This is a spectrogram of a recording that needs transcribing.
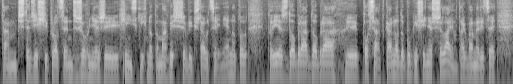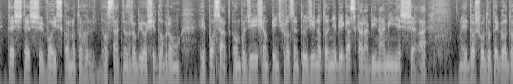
Tam 40% żołnierzy chińskich, no to ma wyższe wykształcenie, no to, to jest dobra, dobra posadka, no dopóki się nie strzelają, tak? W Ameryce też, też wojsko, no to ostatnio zrobiło się dobrą posadką, bo 95% ludzi, no to nie biega z karabinami, nie strzela. E, doszło do tego, do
